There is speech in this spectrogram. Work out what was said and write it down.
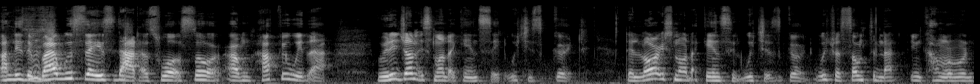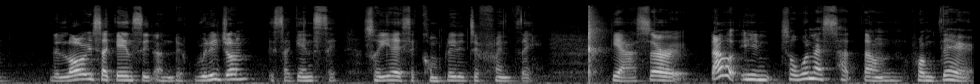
At least the Bible says that as well. So I'm happy with that. Religion is not against it, which is good. The law is not against it, which is good. Which was something that in Cameroon, the law is against it and the religion is against it. So yeah, it's a completely different thing. Yeah. So that was in. So when I sat down from there,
